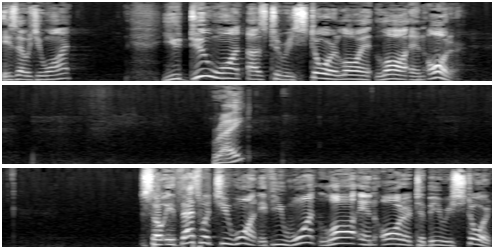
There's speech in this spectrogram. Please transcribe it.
Is that what you want? You do want us to restore law, law and order. Right? So if that's what you want, if you want law and order to be restored,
